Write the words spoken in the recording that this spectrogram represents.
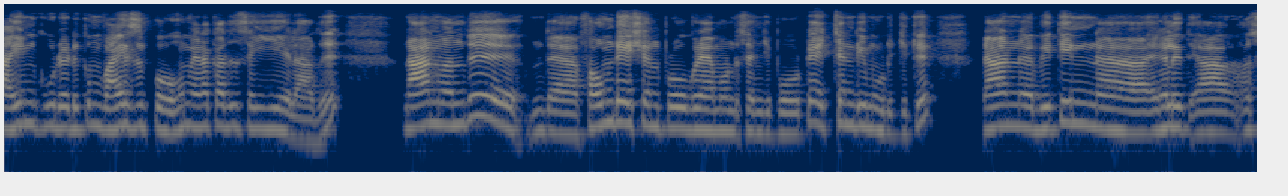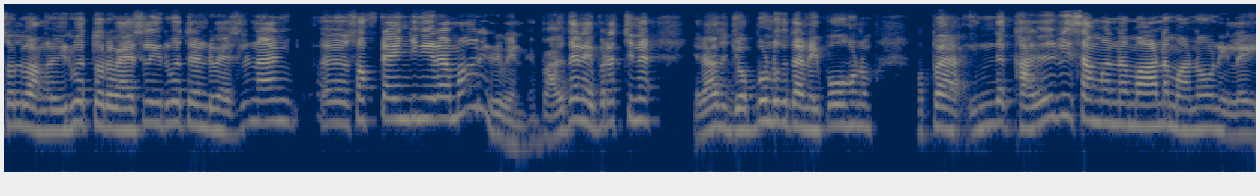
டைம் கூட எடுக்கும் வயசு போகும். எனக்கு அது செய்ய இயலாது. நான் வந்து இந்த ஃபவுண்டேஷன் ப்ரோக்ராம் ஒன்று செஞ்சு போட்டு ஹெச்என்டி முடிச்சுட்டு நான் வித்தின் எங்களுக்கு சொல்லுவாங்க இருபத்தொரு வயசுல இருபத்தி ரெண்டு வயசுல நான் சாஃப்ட்வேர் இன்ஜினியரா மாறிடுவேன். இப்போ அதுதானே பிரச்சனை. ஏதாவது ஜொப் ஒன்றுக்கு தானே போகணும். அப்ப இந்த கல்வி சம்பந்தமான மனோநிலை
